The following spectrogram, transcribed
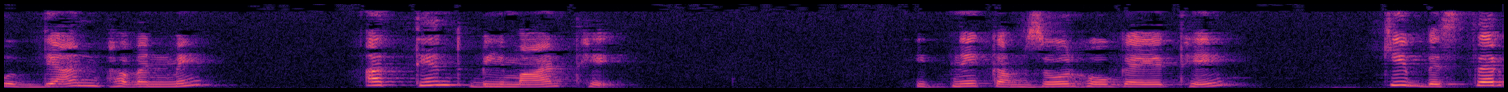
उद्यान भवन में अत्यंत बीमार थे। इतने कमज़ोर हो गए थे कि बिस्तर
